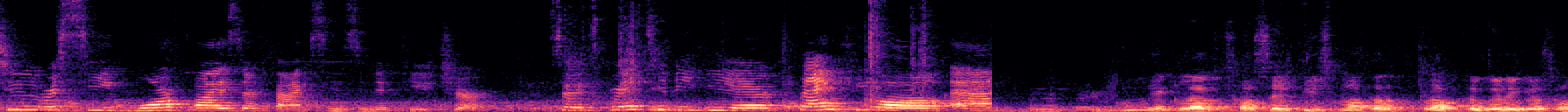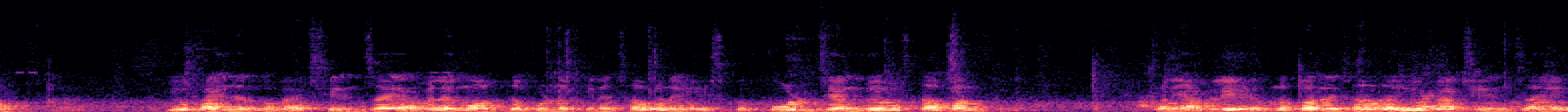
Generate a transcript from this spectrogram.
to receive more Pfizer vaccines in the future. So it's great to be here. Thank you all. And एक लाख छ सय बिस मात्र प्राप्त गरेका छौँ यो फाइजरको भ्याक्सिन चाहिँ हामीलाई महत्त्वपूर्ण किन छ भने यसको कोल्ड चेन व्यवस्थापन पनि हामीले हेर्नुपर्ने छ र यो भ्याक्सिन चाहिँ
